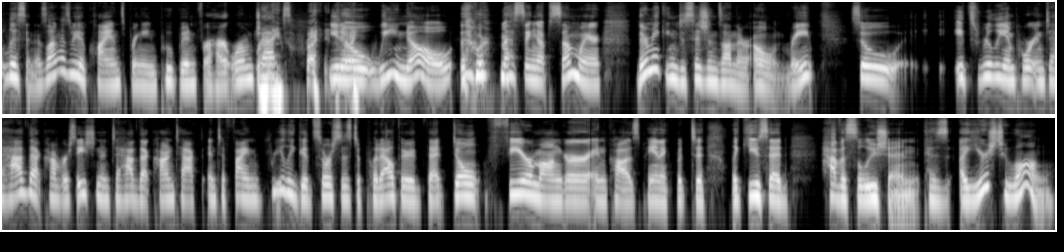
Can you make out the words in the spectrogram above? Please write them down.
listen as long as we have clients bringing poop in for heartworm checks right, right, you know we know that we're messing up somewhere they're making decisions on their own right? So it's really important to have that conversation and to have that contact and to find really good sources to put out there that don't fear monger and cause panic, but to, like you said, have a solution because a year's too long.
